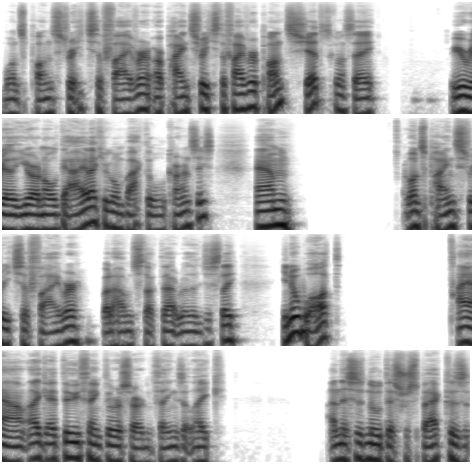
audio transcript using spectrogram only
once punts reached the fiver or pints reached the fiver punts. Shit, it's gonna say you're really you're an old guy, like you're going back to old currencies. Um once pints reached a fiver, but I haven't stuck that religiously. You know what? I am like I do think there are certain things that like and this is no disrespect because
